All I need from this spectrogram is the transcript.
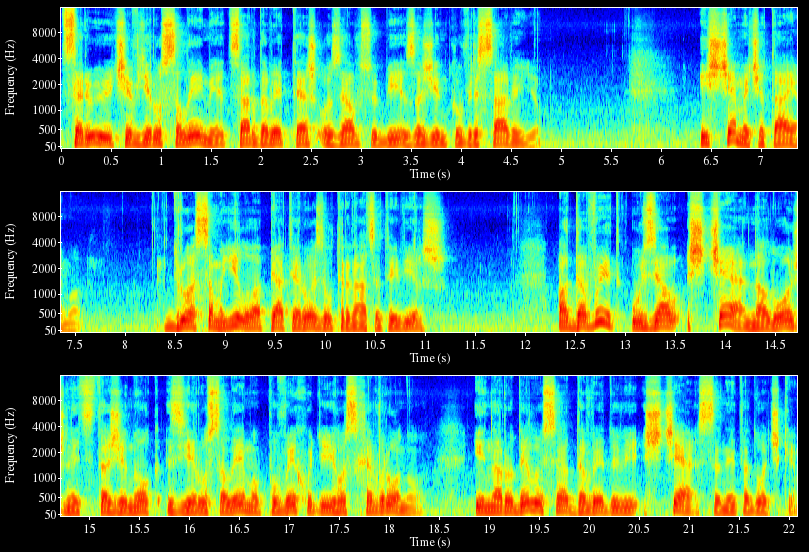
царюючи в Єрусалимі, цар Давид теж узяв собі за жінку Вірсавію. І ще ми читаємо. 2 Самоїлова, 5 розділ, 13 вірш. А Давид узяв ще наложниць та жінок з Єрусалиму по виході його з Хеврону, і народилося Давидові ще сини та дочки.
